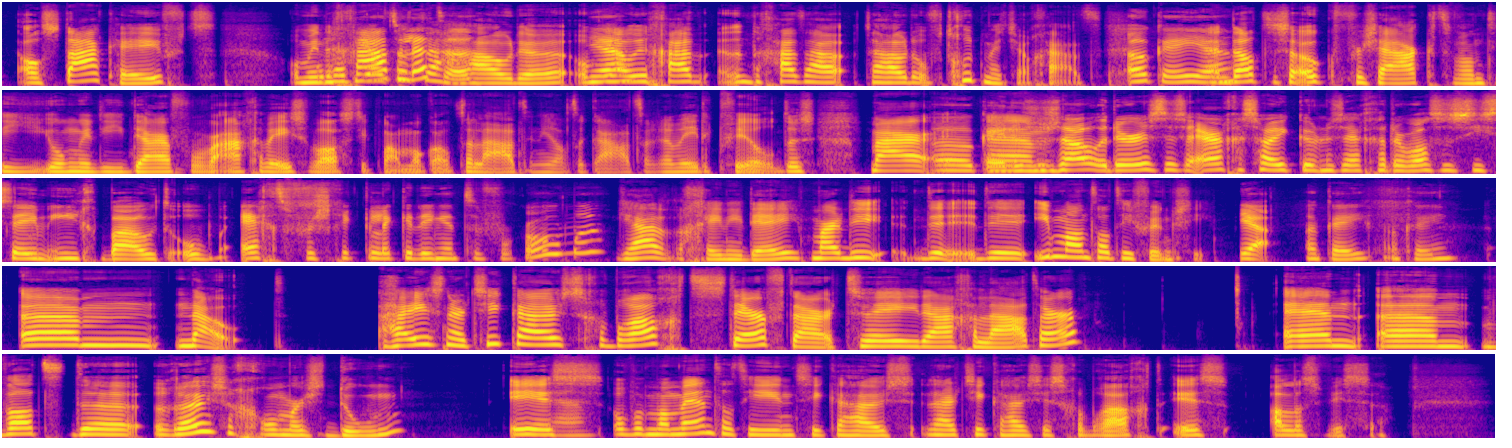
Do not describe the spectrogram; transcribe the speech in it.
als taak heeft om in Om de te gaten te, houden. Om Ja. jou in, ga- in de gaten te houden of het goed met jou gaat. Oké, ja. En dat is ook verzaakt. Want die jongen die daarvoor aangewezen was, die kwam ook al te laat. En die had de kater en weet ik veel. Dus, maar Oké, ehm, dus er, zou, er is dus ergens, zou je kunnen zeggen, er was een systeem ingebouwd om echt verschrikkelijke dingen te voorkomen? ja, geen idee. Maar die, de, de, iemand had die functie. Ja, oké, oké. Ehm, nou, hij is naar het ziekenhuis gebracht, sterft daar twee dagen later. En ehm, wat de reuzengrommers doen, is Ja. op het moment dat hij in het ziekenhuis, naar het ziekenhuis is gebracht, is alles wissen.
